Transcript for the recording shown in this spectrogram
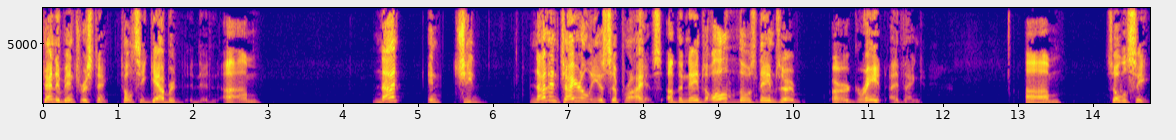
kind of interesting. Tulsi Gabbard, um, not in she, not entirely a surprise of the names. All of those names are are great. I think. Um, so we'll see.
